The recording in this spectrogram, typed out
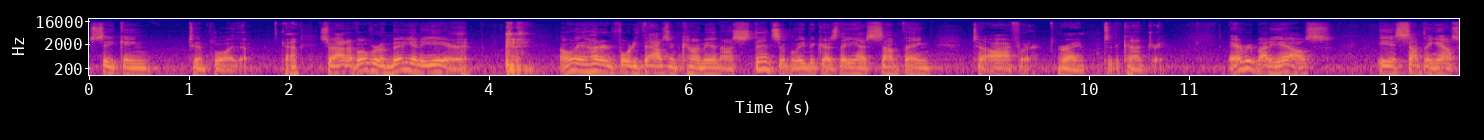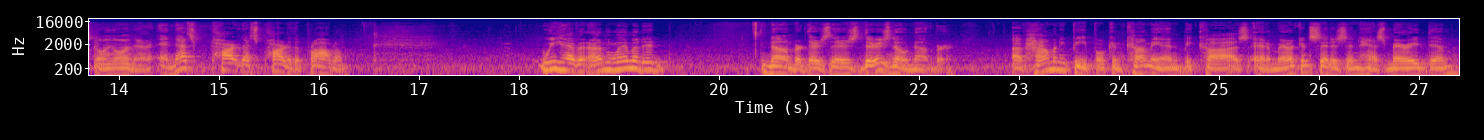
seeking to employ them. Okay. So out of over a million a year, only 140,000 come in ostensibly because they have something to offer Right. to the country. Everybody else is something else going on there, and that's part that's part of the problem. We have an unlimited number. There's there's there is no number of how many people can come in because an American citizen has married them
